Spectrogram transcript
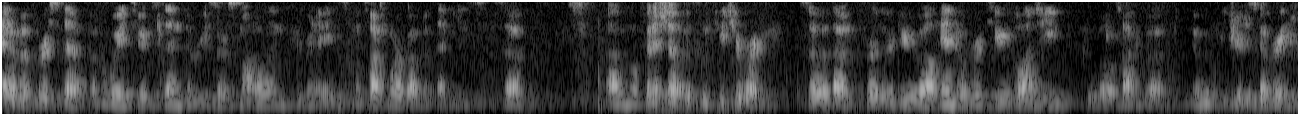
kind of a first step of a way to extend the resource model in Kubernetes. We'll talk more about what that means. So um, we'll finish up with some future work. So without further ado, I'll hand over to Balaji, who will talk about node feature discovery.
